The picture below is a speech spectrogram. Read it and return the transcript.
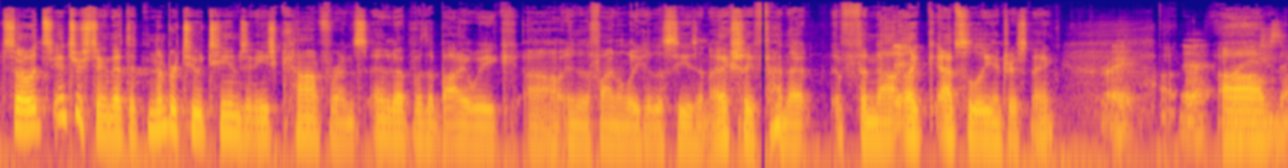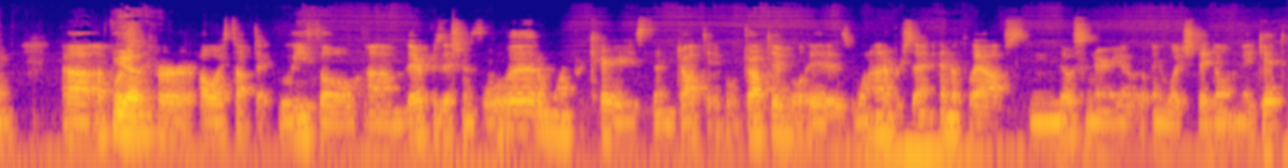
So it's interesting that the number two teams in each conference ended up with a bye week uh, in the final week of the season. I actually find that phenom- Yeah. like absolutely interesting. Right? Yeah, Um, interesting. Uh, unfortunately yeah. for Always Top Deck Lethal, um, their position is a little more precarious than Drop Table. Drop Table is 100% in the playoffs, no scenario in which they don't make it.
